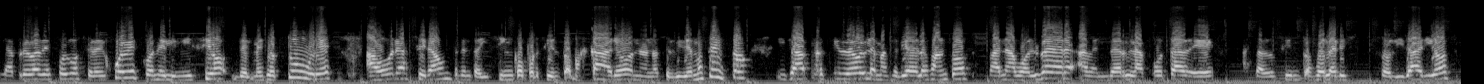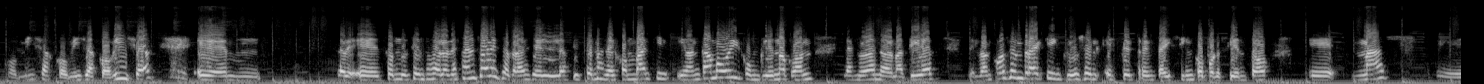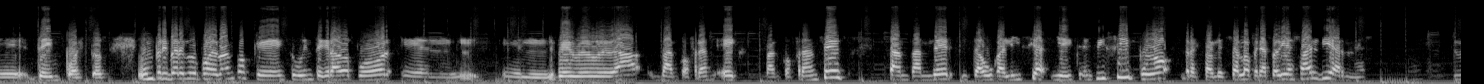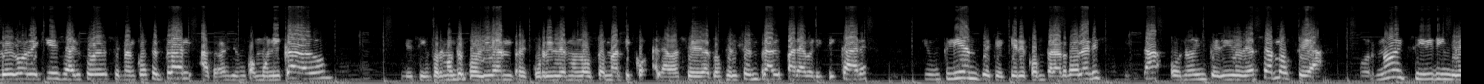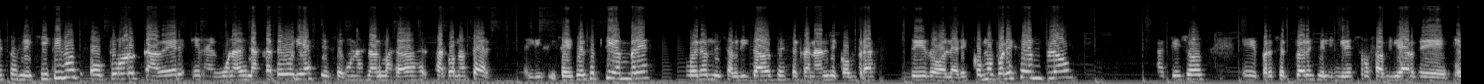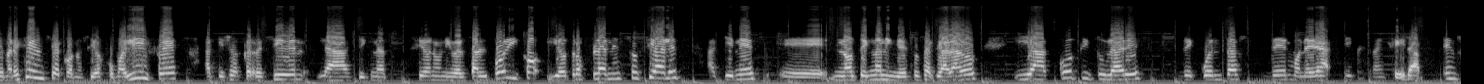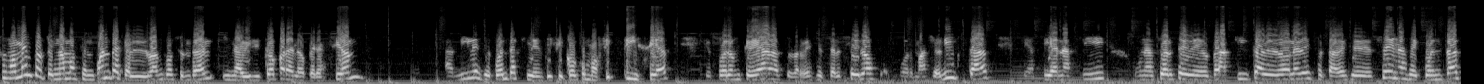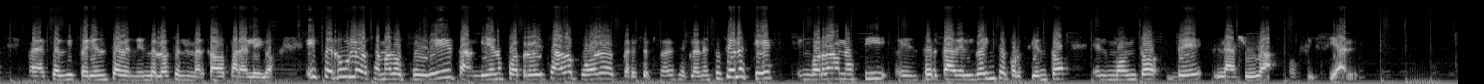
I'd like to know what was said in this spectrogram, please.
la prueba de fuego será el jueves con el inicio del mes de octubre. Ahora será un 35% más caro, no nos olvidemos esto. Y ya a partir de hoy la mayoría de los bancos van a volver a vender la cuota de hasta 200 dólares solidarios, comillas, comillas, comillas. Em, eh, son 200 dólares mensuales a través de los sistemas de home banking y banca móvil, cumpliendo con las nuevas normativas del Banco Central que incluyen este 35% eh, más eh, de impuestos. Un primer grupo de bancos que estuvo integrado por el, el BBVA, Banco ex Banco Francés, Santander, Itaú Galicia y HSBC pudo restablecer la operatoria ya el viernes. Luego de que ya el jueves el Banco Central, a través de un comunicado, les informó que podían recurrir de modo automático a la base de datos del central para verificar si un cliente que quiere comprar dólares está o no impedido de hacerlo, sea por no exhibir ingresos legítimos o por caber en alguna de las categorías que según las normas dadas a conocer el 16 de septiembre fueron deshabilitados de este canal de compras de dólares, como por ejemplo aquellos eh, perceptores del ingreso familiar de emergencia, conocidos como el IFE, aquellos que reciben la asignación universal por hijo y otros planes sociales a quienes eh, no tengan ingresos aclarados y a cotitulares de cuentas de moneda extranjera. En su momento tengamos en cuenta que el Banco Central inhabilitó para la operación a miles de cuentas que identificó como ficticias, que fueron creadas a través de terceros por mayoristas, que hacían así una suerte de vaquita de dólares a través de decenas de cuentas para hacer diferencia vendiéndolos en el mercado paralelo. Este rulo llamado puré también fue aprovechado por perceptores de planes sociales que engordaron así en cerca del 20% el monto de la ayuda oficial.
